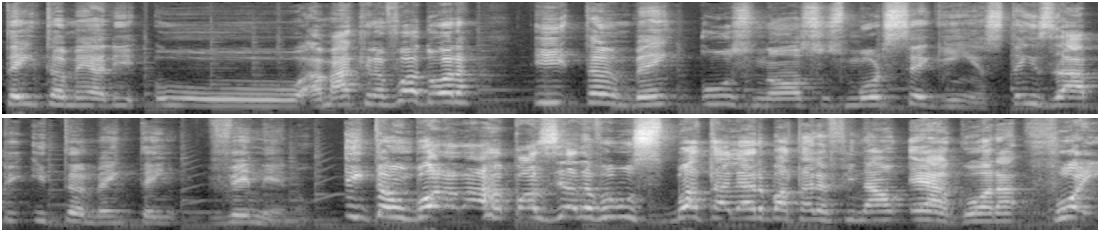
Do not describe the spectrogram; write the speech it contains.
Tem também ali o... A máquina voadora e também os nossos morceguinhos. Tem zap e também tem veneno. Então bora lá, rapaziada, vamos batalhar, batalha final é agora, foi!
